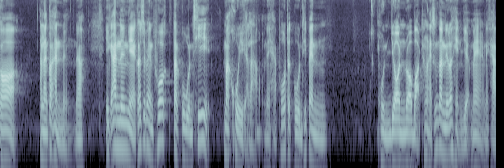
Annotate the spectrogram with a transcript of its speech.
ก็อันนั้นก็อันหนึ่งนะอีกอันหนึ่งเนี่ยก็จะเป็นพวกตระกูลที่มาคุยกับเรานะครับพวกตระกูลที่เป็นหุ่นยนต์โรบอททั้งหลายซึ่งตอนนี้เราเห็นเยอะมากนะครับ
